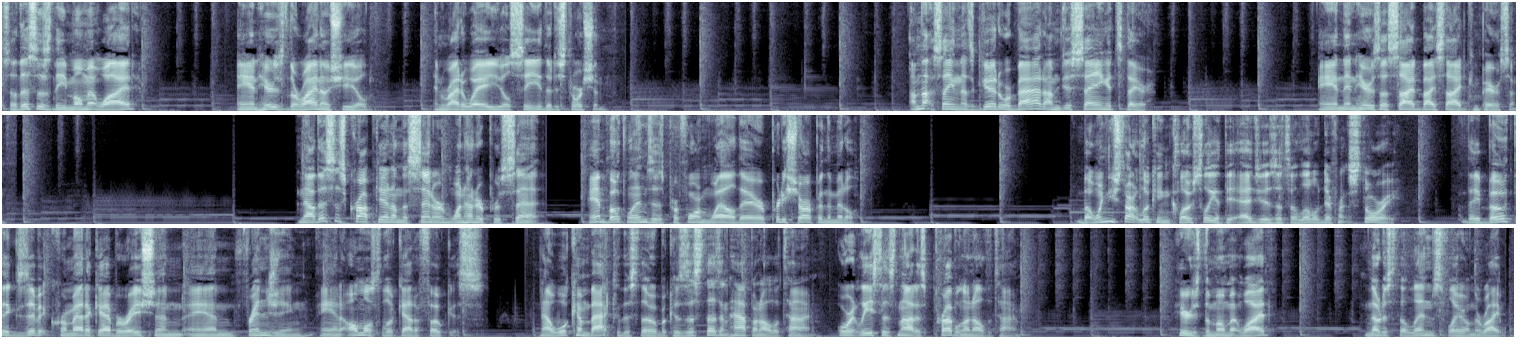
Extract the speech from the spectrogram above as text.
So this is the Moment Wide, and here's the Rhino Shield. And right away, you'll see the distortion. I'm not saying that's good or bad, I'm just saying it's there. And then here's a side-by-side -side comparison. Now this is cropped in on the center 100%, and both lenses perform well. They're pretty sharp in the middle. But when you start looking closely at the edges, it's a little different story. They both exhibit chromatic aberration and fringing and almost look out of focus. Now we'll come back to this though because this doesn't happen all the time, or at least it's not as prevalent all the time. Here's the moment wide. Notice the lens flare on the right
